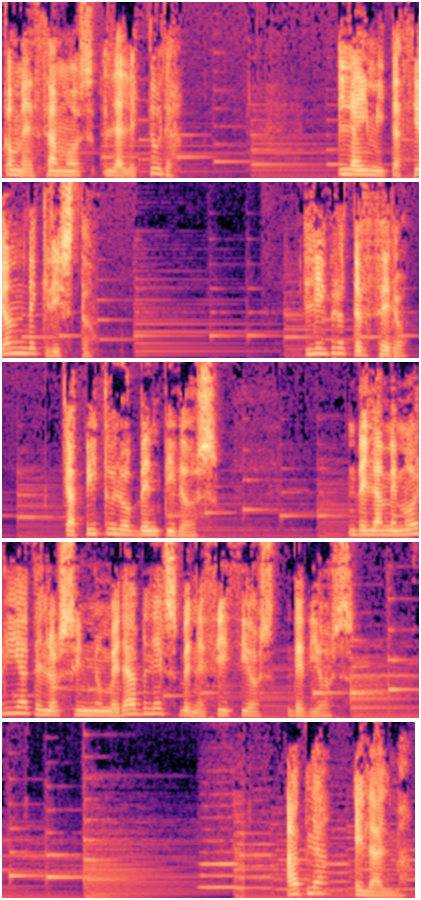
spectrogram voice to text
Comenzamos la lectura. La imitación de Cristo. Libro tercero, capítulo 22. De la memoria de los innumerables beneficios de Dios. Habla el alma.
